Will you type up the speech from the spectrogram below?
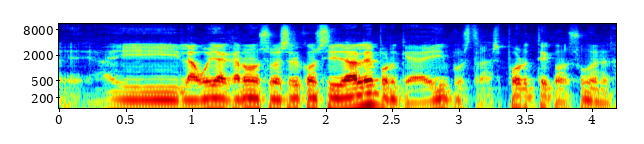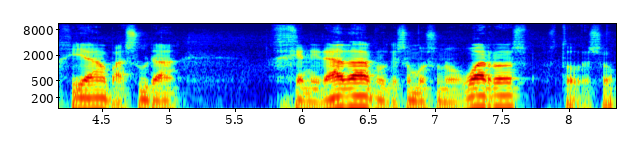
eh, ahí la huella de carbono suele ser considerable porque ahí, pues transporte, consumo de energía, basura generada, porque somos unos guarros, pues todo eso.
